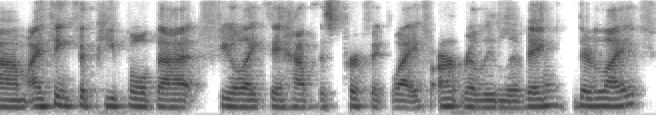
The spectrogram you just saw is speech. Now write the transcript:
Um, i think the people that feel like they have this perfect life aren't really living their life.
